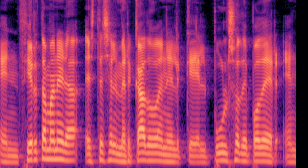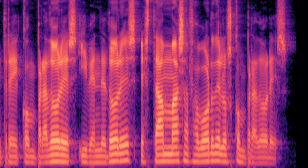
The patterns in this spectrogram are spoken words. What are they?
En cierta manera, este es el mercado en el que el pulso de poder entre compradores y vendedores está más a favor de los compradores.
